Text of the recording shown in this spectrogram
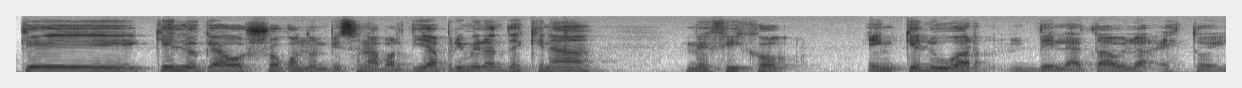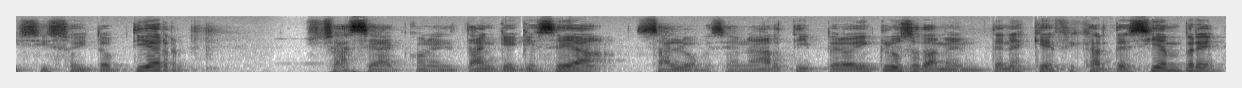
¿qué, qué es lo que hago yo cuando empiezo una partida? Primero, antes que nada, me fijo en qué lugar de la tabla estoy. Si soy top tier, ya sea con el tanque que sea, salvo que sea un arti, pero incluso también tenés que fijarte siempre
